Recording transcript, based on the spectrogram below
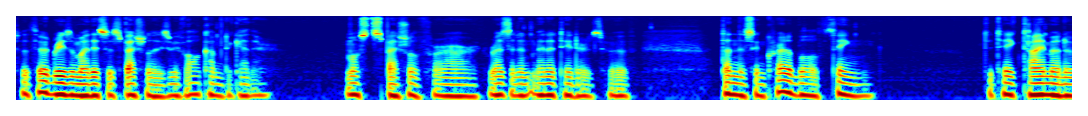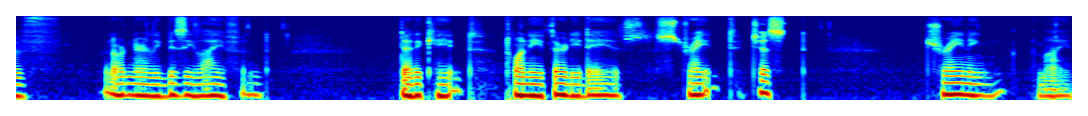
So the third reason why this is special is we've all come together. Most special for our resident meditators who have done this incredible thing to take time out of an ordinarily busy life and dedicate 20, 30 days straight to just training the mind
